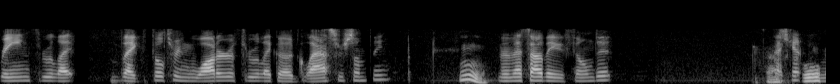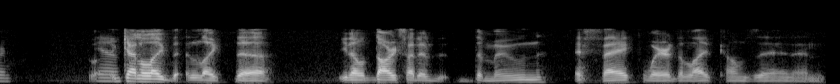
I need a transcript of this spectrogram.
rain through like like filtering water through like a glass or something. Hmm, And that's how they filmed it. I can't cool. remember. Yeah. Kind of like the, like the, you know, dark side of the moon effect, where the light comes in and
